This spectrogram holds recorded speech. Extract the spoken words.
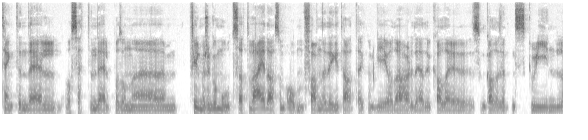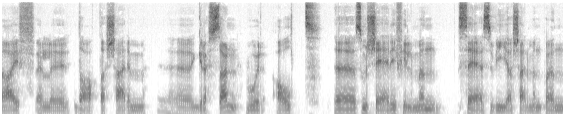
tenkt en del og sett en del på sånne um, filmer som går motsatt vei, da, som omfavner digital teknologi. og Da har du det du kaller, som kalles enten screen life eller dataskjermgrøsseren, eh, hvor alt eh, som skjer i filmen sees via skjermen på en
